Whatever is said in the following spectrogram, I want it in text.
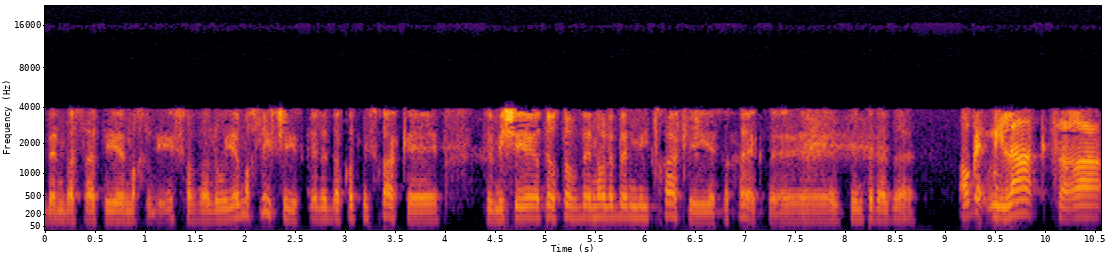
בן בסט יהיה מחליף, אבל הוא יהיה מחליף שיזכה לדקות משחק, ומי שיהיה יותר טוב בינו לבין מצחק ישחק, זה simple הזה. אוקיי, מילה קצרה.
